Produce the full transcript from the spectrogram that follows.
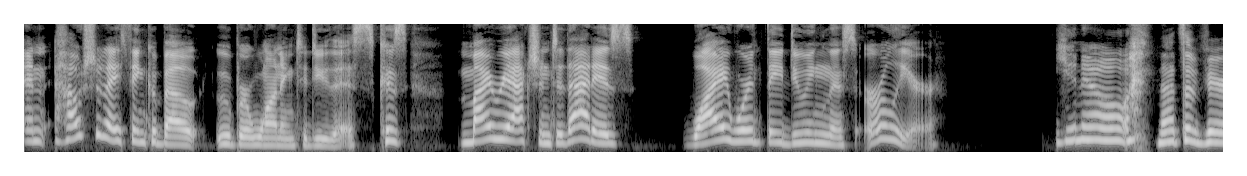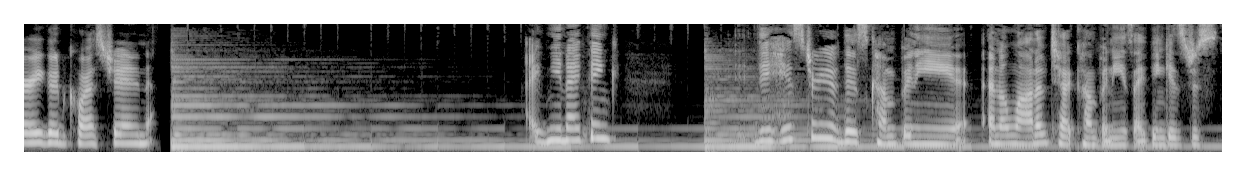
And how should I think about Uber wanting to do this? Because my reaction to that is, why weren't they doing this earlier? You know, that's a very good question. I mean, I think the history of this company and a lot of tech companies, I think, is just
